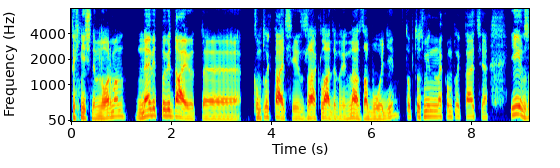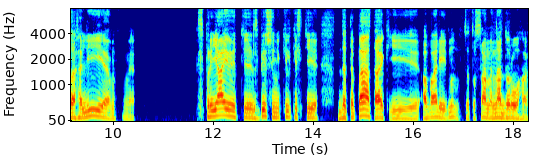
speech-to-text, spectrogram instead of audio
технічним нормам, не відповідають е, комплектації, закладеної на заводі, тобто змінена комплектація, і взагалі е, сприяють е, збільшенню кількості ДТП, так і аварій, ну, це то саме на дорогах.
